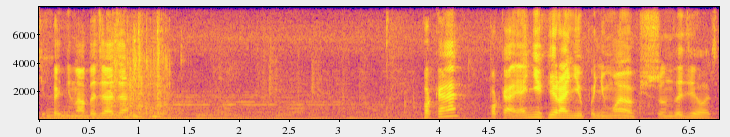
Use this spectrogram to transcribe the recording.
Тихо, не надо, дядя. Пока, пока, я ни хера не понимаю вообще, что надо делать.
